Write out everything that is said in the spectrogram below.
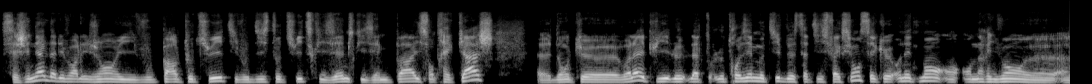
C'est génial d'aller voir les gens. Ils vous parlent tout de suite, ils vous disent tout de suite ce qu'ils aiment, ce qu'ils aiment pas. Ils sont très cash. Euh, donc euh, voilà. Et puis le, troisième motif de satisfaction, c'est que honnêtement, en, arrivant à,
